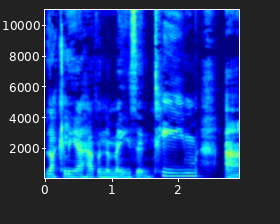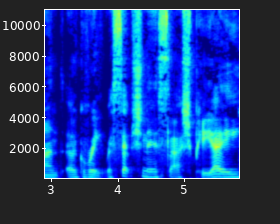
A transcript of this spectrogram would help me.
Luckily, I have an amazing team and a great receptionist slash PA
